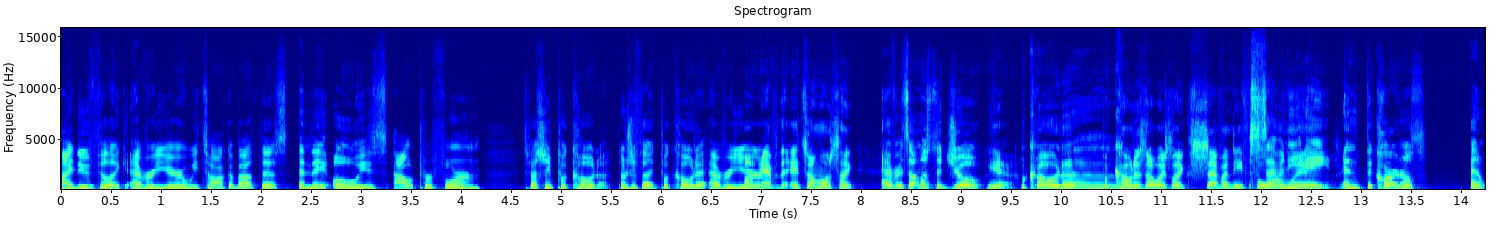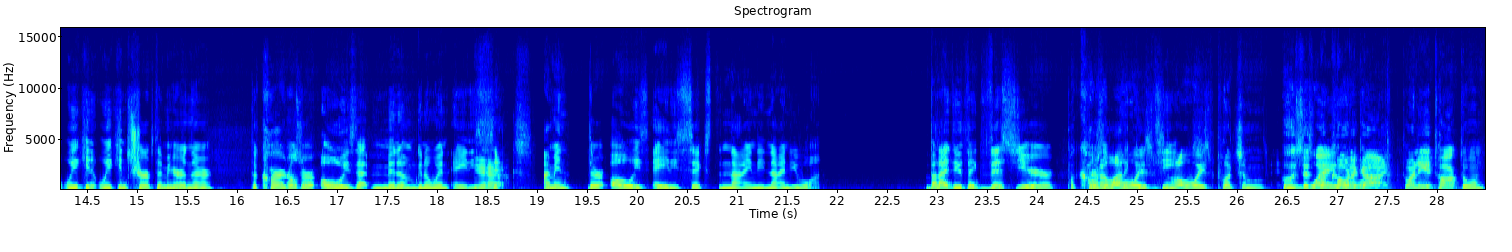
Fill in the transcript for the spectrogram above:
I do feel like every year we talk about this, and they always outperform, especially PECOTA. Don't you feel like PECOTA every oh, year? It's almost like every, it's almost a joke. yeah. PECOTA. PECOTA's always like 74 78 wins. and the cardinals and we can we can chirp them here and there the cardinals are always at minimum going to win 86 i mean they're always 86 to 90 91 but i do think this year PECOTA there's a lot always, of good teams always puts him. Who's this way PECOTA lower. guy? Do I need to talk to him?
